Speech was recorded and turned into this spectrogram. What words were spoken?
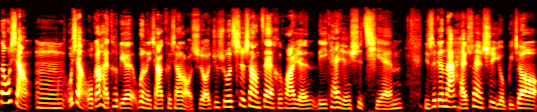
那我想，嗯，我想我刚才特别问了一下克襄老师哦，就是说事实上在何华仁离开人世前。你是跟他还算是有比较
